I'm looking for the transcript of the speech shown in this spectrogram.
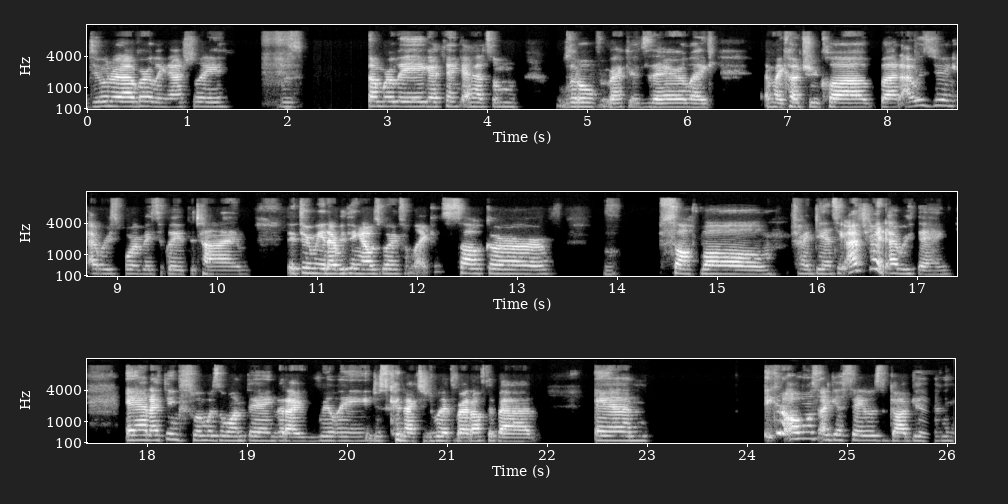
doing whatever, like naturally. It was summer league. I think I had some little records there, like at my country club. But I was doing every sport basically at the time. They threw me in everything. I was going from like soccer, softball, tried dancing. I've tried everything. And I think swim was the one thing that I really just connected with right off the bat. And you could almost, I guess, say it was God given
